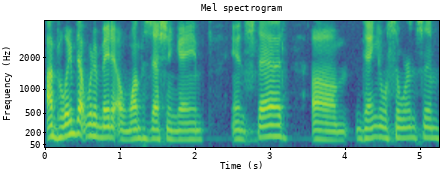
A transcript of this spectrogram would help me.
I believe that would have made it a one possession game. Instead, um, Daniel Sorensen,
